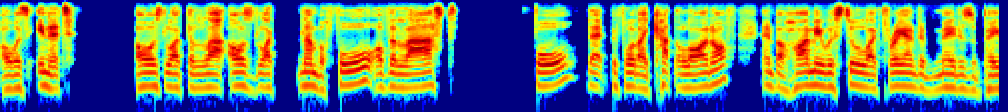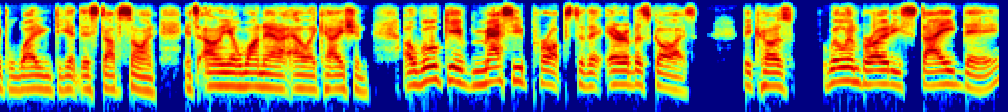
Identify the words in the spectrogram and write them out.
I was in it. I was like the la- I was like number four of the last four that before they cut the line off, and behind me was still like 300 meters of people waiting to get their stuff signed. It's only a one hour allocation. I will give massive props to the Erebus guys because Will and Brodie stayed there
